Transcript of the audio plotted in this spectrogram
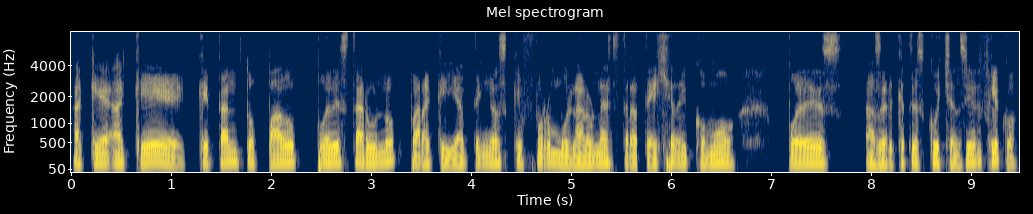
a qué, a qué, qué tan topado puede estar uno para que ya tengas que formular una estrategia de cómo puedes hacer que te escuchen. ¿Sí me explico?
